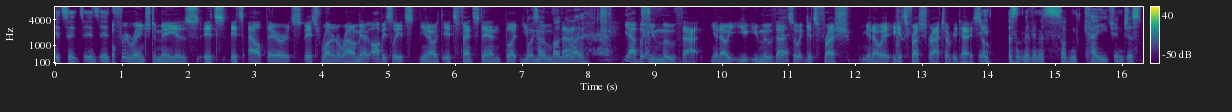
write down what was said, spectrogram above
It's it's it's, it's well, free range to me is it's it's out there. It's it's running around. I mean, obviously it's you know it's fenced in, but you move that. Yeah, but you move that. You know, you you move that yeah. so it gets fresh. You know, it, it, gets fresh scratch every day. So it doesn't live in a sudden cage and just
